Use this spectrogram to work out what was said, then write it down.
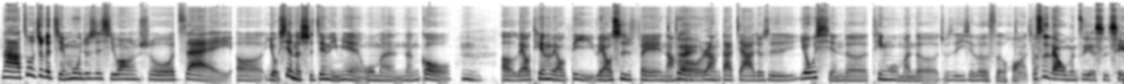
那做这个节目就是希望说，在呃有限的时间里面，我们能够嗯。呃，聊天聊地聊是非，然后让大家就是悠闲的听我们的就是一些乐色话，不是聊我们自己的事情。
